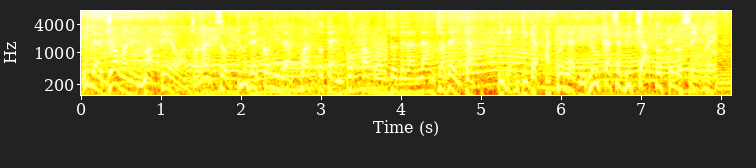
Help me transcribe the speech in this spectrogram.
Il giovane Matteo Antonazzo chiude con il quarto tempo a bordo della Lancia Delta, identica a quella di Lucas Bicciato che lo segue.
